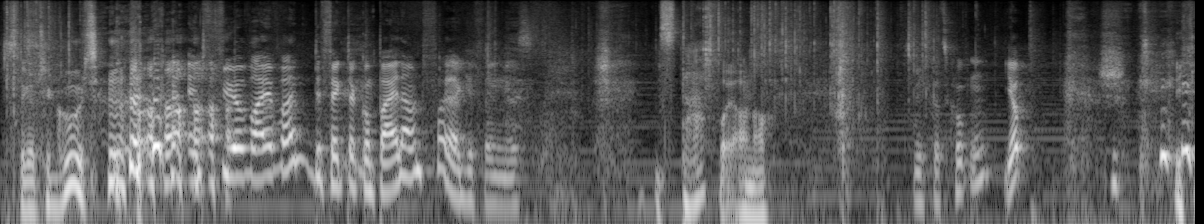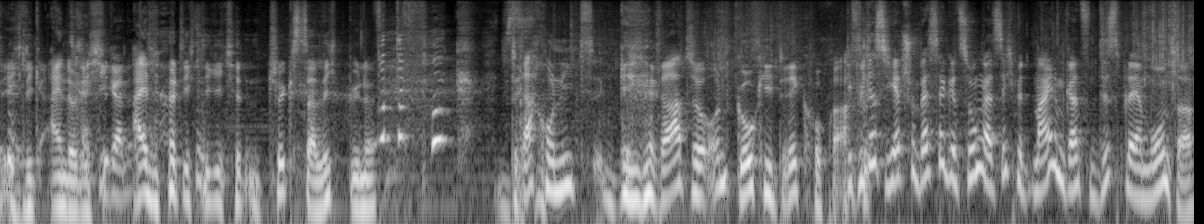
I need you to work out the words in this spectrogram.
Das ist ja ganz schön gut. Entführweibern, defekter Compiler und Feuergefängnis. Ein Starboy auch noch. Lass mich kurz gucken. Jupp. Ich, ich lieg eindeutig, Dreckiger. eindeutig liege ich in Trickster Lichtbühne. Drachonit, Generate und Goki Drehkobra. Ich finde das jetzt schon besser gezogen als ich mit meinem ganzen Display am Montag.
